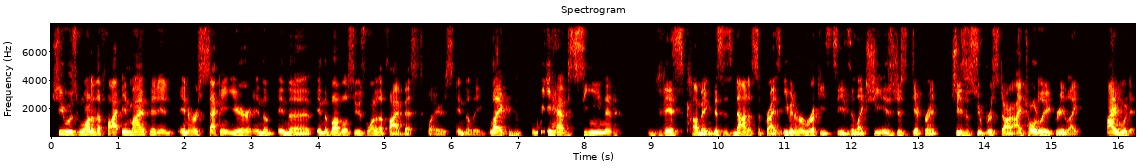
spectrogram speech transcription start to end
she was one of the five. In my opinion, in her second year in the in the in the bubble, she was one of the five best players in the league. Like mm-hmm. we have seen this coming. This is not a surprise. Even her rookie season, like she is just different. She's a superstar. I totally agree. Like I would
